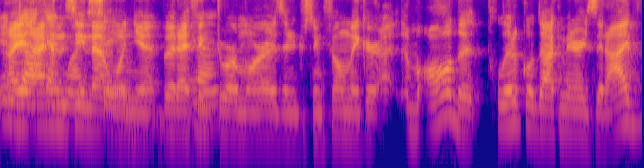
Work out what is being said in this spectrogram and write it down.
in I, I haven't seen that one yet, but I think Yeah. Dror Moreh is an interesting filmmaker. Of all the political documentaries that I've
